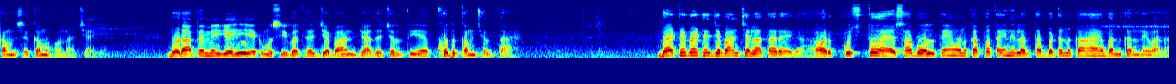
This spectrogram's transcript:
कम से कम होना चाहिए। बुढ़ापे में यही एक मुसीबत है, जबान ज़्यादा चलती है, खुद कम चलता है। बैठे बैठे जबान चलाता रहेगा, और कुछ तो ऐसा बोलते हैं, उनका पता ही नहीं लगता बटन कहाँ है बंद करने वाला।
